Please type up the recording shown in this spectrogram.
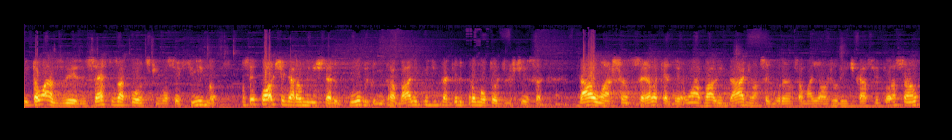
Então, às vezes, certos acordos que você firma, você pode chegar ao Ministério Público do Trabalho e pedir para aquele promotor de justiça dar uma chancela, quer dizer, uma validade, uma segurança maior jurídica à situação,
